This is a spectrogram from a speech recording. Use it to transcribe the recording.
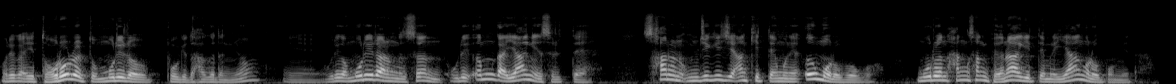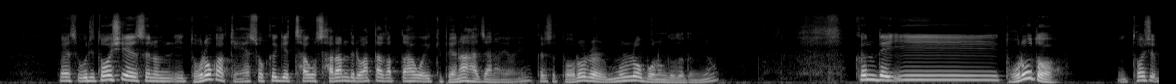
우리가 이 도로를 또 물이로 보기도 하거든요. 예, 우리가 물이라는 것은 우리 음과 양이 있을 때 산은 움직이지 않기 때문에 음으로 보고 물은 항상 변화하기 때문에 양으로 봅니다. 그래서 우리 도시에서는 이 도로가 계속 거기에 차고 사람들이 왔다 갔다 하고 이렇게 변화하잖아요. 그래서 도로를 물로 보는 거거든요. 그런데 이 도로도 도시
